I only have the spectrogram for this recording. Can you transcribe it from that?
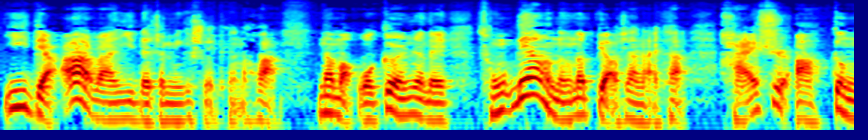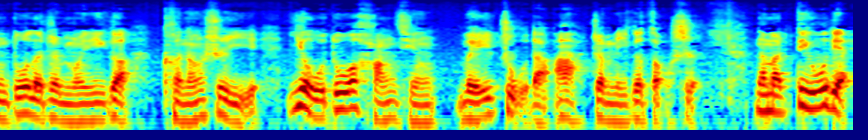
一点二万亿的这么一个水平的话，那么我个人认为，从量能的表现来看，还是啊更多的这么一个可能是以诱多行情为主的啊这么一个走势。那么第五点，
